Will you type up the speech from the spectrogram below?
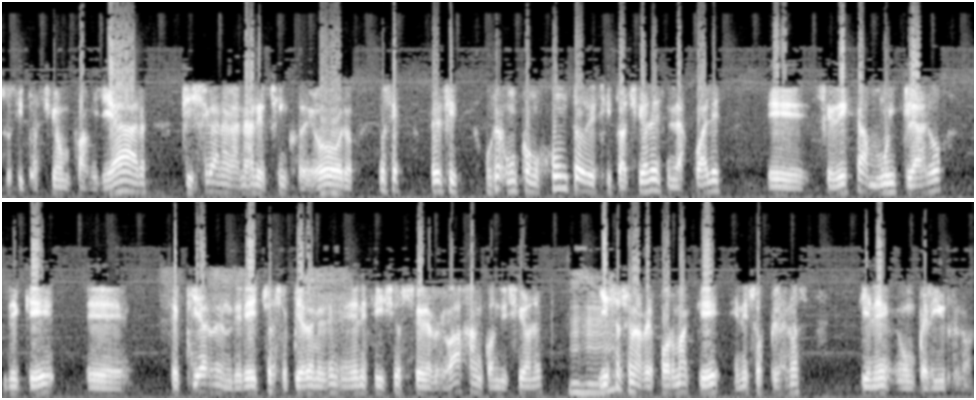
su situación familiar, si llegan a ganar el 5 de oro. Entonces, es decir, un, conjunto de situaciones en las cuales eh, se deja muy claro de que eh, se pierden derechos, se pierden beneficios, se rebajan condiciones, y esa es una reforma que en esos planos tiene un peligro.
